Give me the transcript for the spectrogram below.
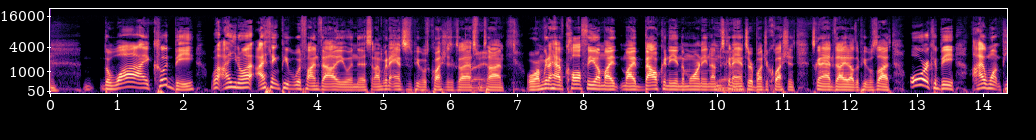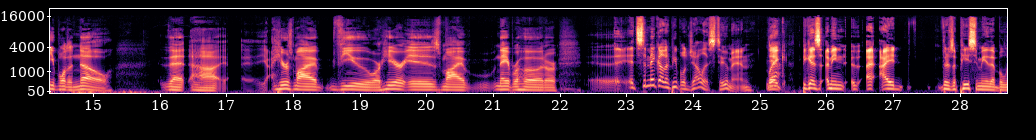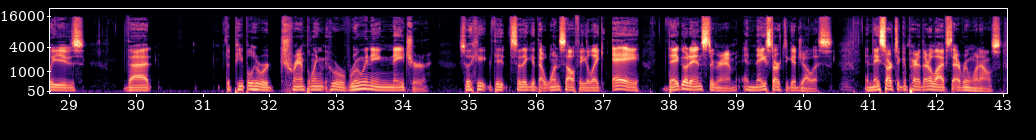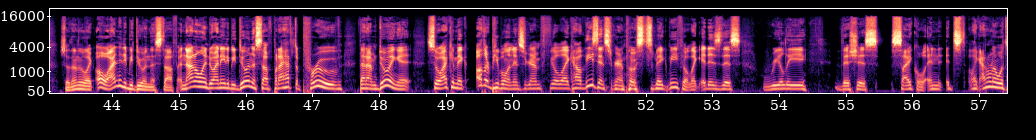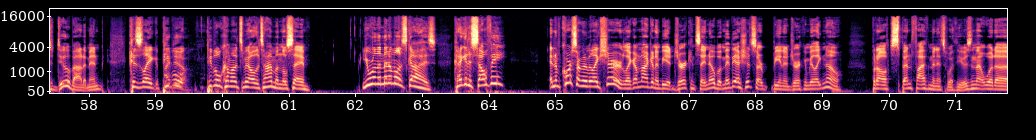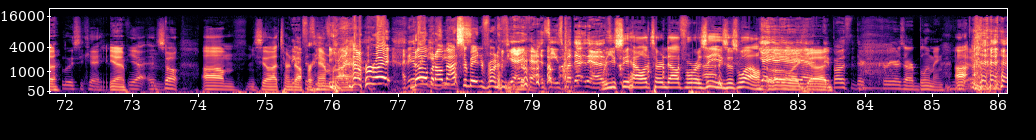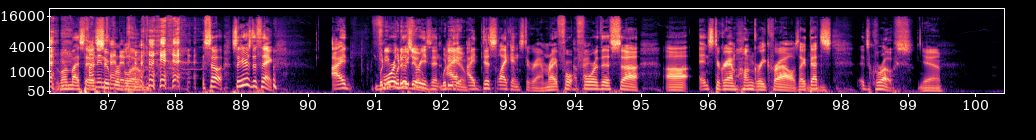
The why could be well. I you know what I think people would find value in this, and I'm going to answer some people's questions because I have some time. Or I'm going to have coffee on my my balcony in the morning. I'm just going to answer a bunch of questions. It's going to add value to other people's lives. Or it could be I want people to know that uh, here's my view or here is my neighborhood or it's to make other people jealous too, man. Like because I mean, I, I there's a piece of me that believes that the people who are trampling, who are ruining nature, so they, they so they get that one selfie. Like a, they go to Instagram and they start to get jealous, mm. and they start to compare their lives to everyone else. So then they're like, oh, I need to be doing this stuff, and not only do I need to be doing this stuff, but I have to prove that I'm doing it so I can make other people on Instagram feel like how these Instagram posts make me feel. Like it is this really vicious cycle. And it's like I don't know what to do about it man. Cuz like people people come up to me all the time and they'll say you're one of the minimalist guys. Can I get a selfie? And of course I'm going to be like sure. Like I'm not going to be a jerk and say no but maybe I should start being a jerk and be like no but I'll spend 5 minutes with you isn't that what uh Louis C.K. yeah Yeah, and so um, you see how that turned out for him, Z. Ryan. Yeah, right I think no that's but I'll Aziz. masturbate in front of you yeah, yeah, Aziz. But that, yeah, Well, you see how it turned out for Aziz as well. yeah, yeah, Oh yeah, my yeah. God. They both their careers are blooming. Uh, one might say a Pun super bloom. intended. so, so here's the thing. I What do you- for what do we this do? reason, What do you I, do? I dislike Instagram. Right for for this uh, uh, Instagram hungry crowds. Mm-hmm. Like that's it's gross. yeah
